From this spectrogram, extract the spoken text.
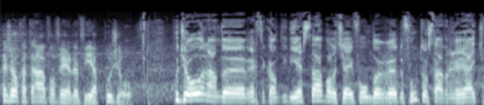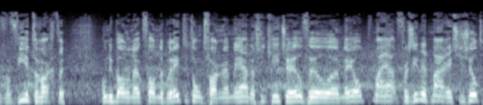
En zo gaat de aanval verder via Pujol. Pujol en aan de rechterkant Iniesta. Balletje even onder eh, de voet. Dan staat er een rijtje van vier te wachten om die bal dan ook van de breedte te ontvangen. Maar ja, daar ziet je niet zo heel veel eh, mee op. Maar ja, verzin het maar eens. Je zult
